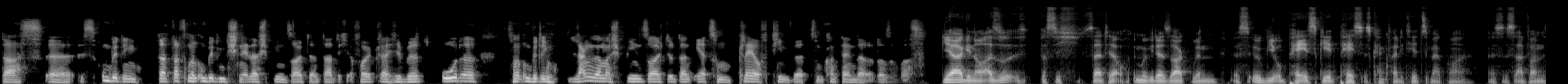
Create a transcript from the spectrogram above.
dass äh, es unbedingt, dass, dass man unbedingt schneller spielen sollte und dadurch erfolgreicher wird, oder dass man unbedingt langsamer spielen sollte und dann eher zum Playoff-Team wird, zum Contender oder sowas. Ja, genau. Also, was ich seither auch immer wieder sage, wenn es irgendwie um Pace geht, Pace ist kein Qualitätsmerkmal. Es ist einfach eine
